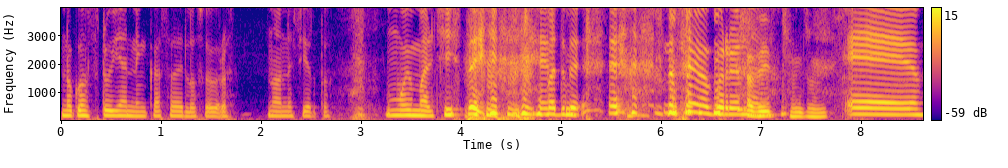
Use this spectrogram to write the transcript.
no construyan en casa de los suegros. No, no es cierto. Muy mal chiste. Este, no se me ocurrió nada. Así. Eh,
